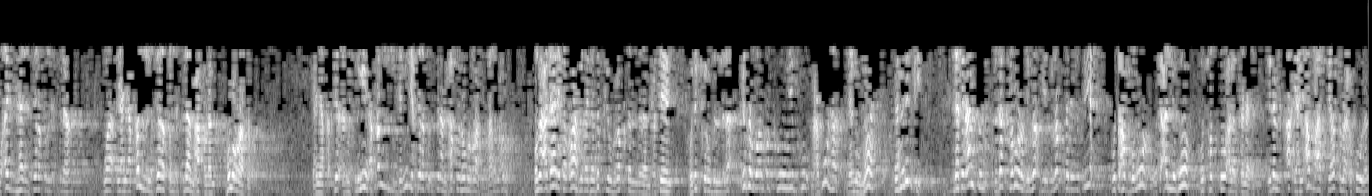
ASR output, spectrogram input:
وأجهل فرق الإسلام ويعني أقل فرق الإسلام عقلا هم الرافضة. يعني المسلمين أقل جميع فرق الإسلام عقلا هم الرافضة. هذا معروف. ومع ذلك الرافضة إذا ذكروا بمقتل الحسين وذكروا بال لا يضربوا أنفسهم ويبكوا. معقول هذا؟ لأنه مات. إحنا نبكي. لكن أنتم تذكرون بمقتل المسيح وتعظموه وتعلقوه وتحطوه على الكنائس اذا يعني أضعف فرقنا عقولا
